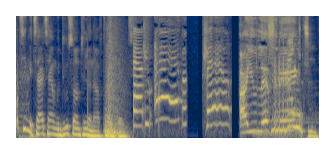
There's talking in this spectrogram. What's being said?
I think it's high time we do something on After Effects. Have you ever felt? Are you listening?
